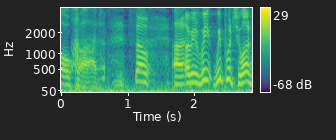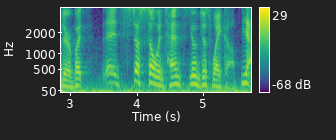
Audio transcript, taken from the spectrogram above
Oh God. so, uh, I mean, we, we put you under, but it's just so intense. You'll just wake up. yeah,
